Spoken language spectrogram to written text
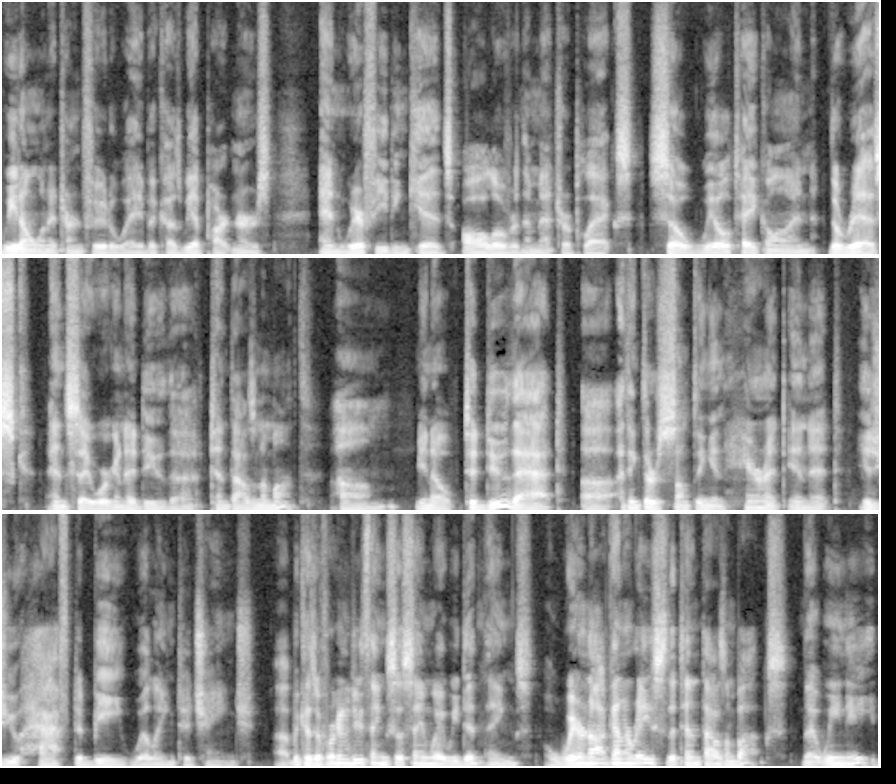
we don't want to turn food away because we have partners and we're feeding kids all over the Metroplex. So we'll take on the risk and say we're going to do the 10,000 a month. Um, you know, to do that, uh, I think there's something inherent in it is you have to be willing to change. Uh, because if we're going to do things the same way we did things, we're not going to raise the 10,000 bucks that we need.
